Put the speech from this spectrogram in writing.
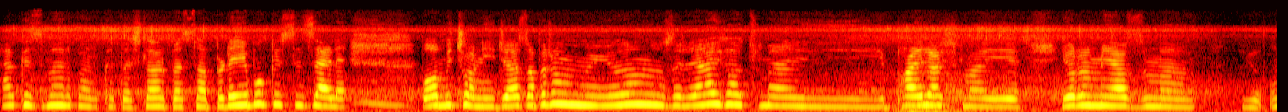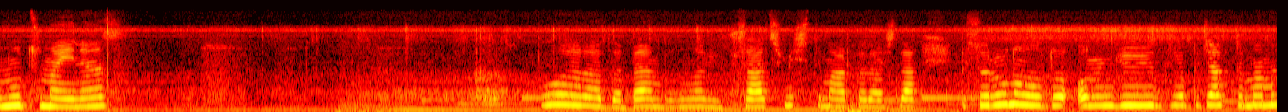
Herkese merhaba arkadaşlar. Ben Sabri'yi bugün sizlerle Bombiç oynayacağız. Abone olmayı, like atmayı, paylaşmayı, yorum yazmayı unutmayınız. Bu arada ben bunları yükseltmiştim arkadaşlar. Bir sorun oldu. 10. yük yapacaktım ama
